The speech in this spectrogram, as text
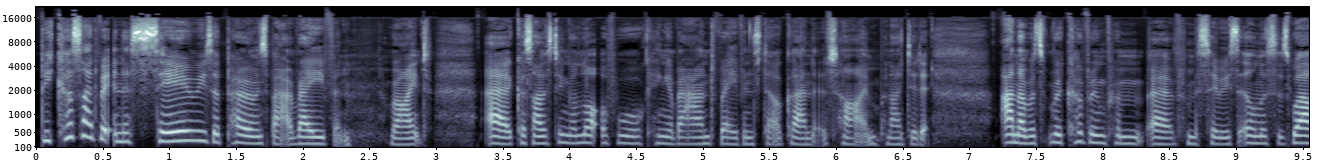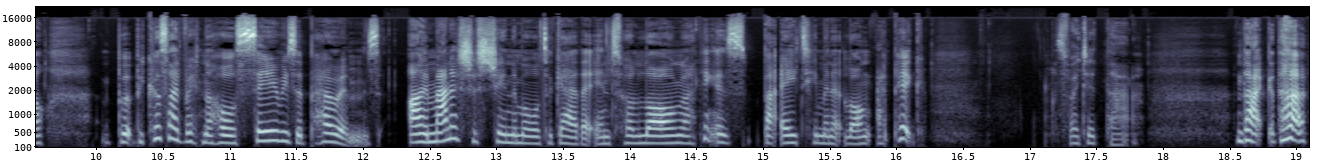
because I'd written a series of poems about a raven, right? Because uh, I was doing a lot of walking around Ravensdale Glen at the time when I did it, and I was recovering from uh, from a serious illness as well. But because I'd written a whole series of poems, I managed to string them all together into a long, I think it's about 18 minute long epic. So I did that that that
